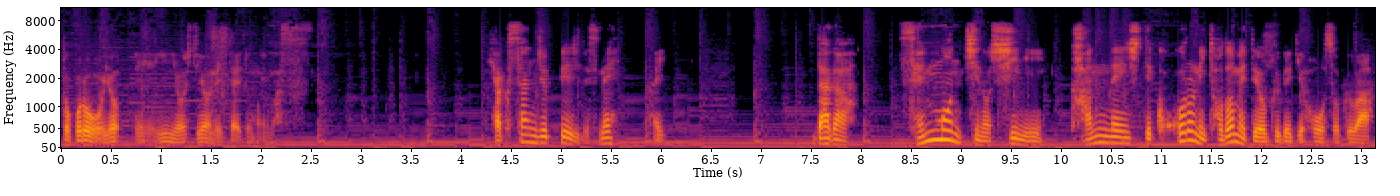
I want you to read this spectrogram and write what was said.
ところをよ、えー、引用して読んでいきたいと思います。130ページですね。はい。だが、専門知の死に関連して心に留めておくべき法則は、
